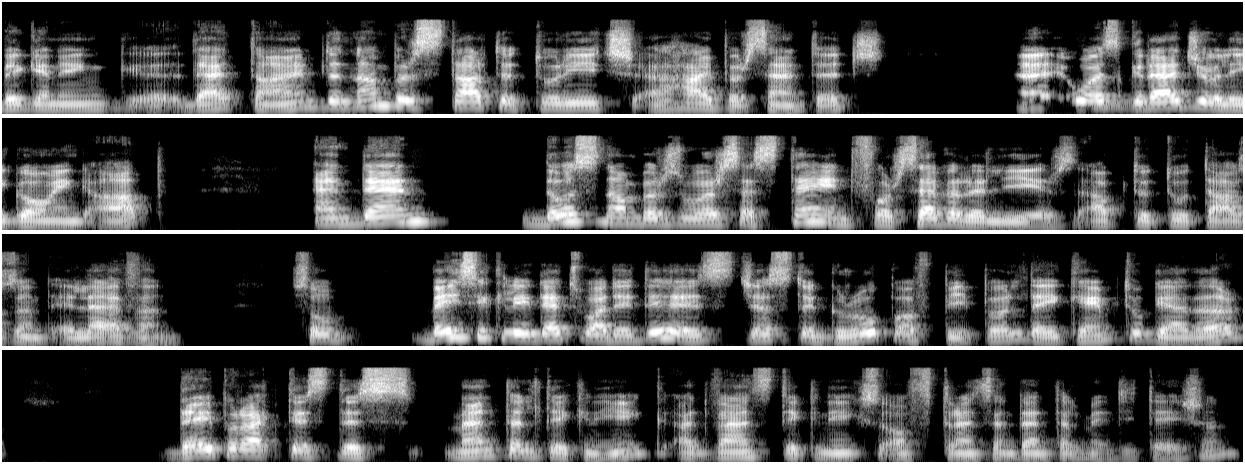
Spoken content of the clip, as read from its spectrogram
beginning uh, that time the numbers started to reach a high percentage. Uh, it was gradually going up. And then those numbers were sustained for several years up to 2011 so basically that's what it is just a group of people. They came together. They practice this mental technique, advanced techniques of transcendental meditation,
